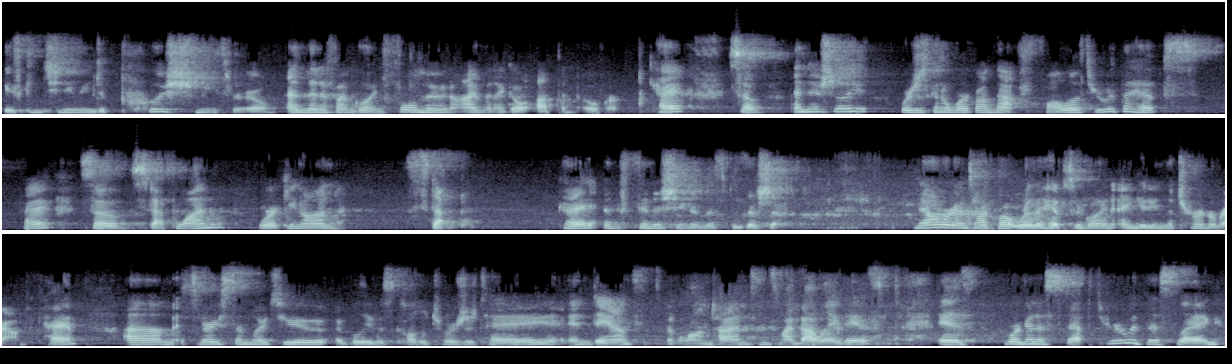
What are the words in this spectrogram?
is continuing to push me through. And then if I'm going full moon, I'm going to go up and over. Okay, so initially we're just going to work on that follow through with the hips. Okay, so step one, working on step. Okay, and finishing in this position. Now we're going to talk about where the hips are going and getting the turnaround. Okay, um, it's very similar to, I believe it's called a tour jeté in dance. It's been a long time since my ballet days. Is we're going to step through with this leg,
